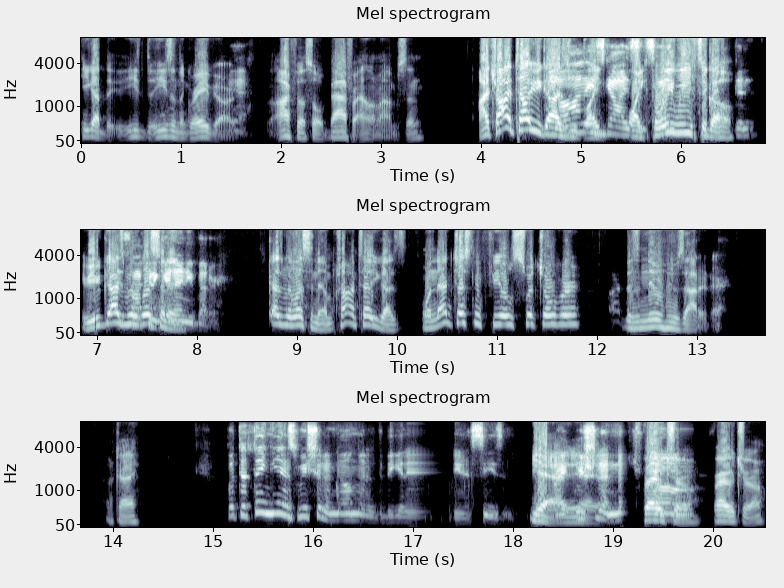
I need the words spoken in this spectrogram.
He got the he's he's in the graveyard. Yeah. I feel so bad for Allen Robinson. I tried to tell you guys like guys, like three like- weeks ago. Then If you guys been listening, any better. guys been listening. I'm trying to tell you guys when that Justin Fields switch over, there's new who's out of there. Okay. But the thing is, we should have known that at the beginning of the season, Yeah. right? yeah, we should have known. Very true. Very true.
